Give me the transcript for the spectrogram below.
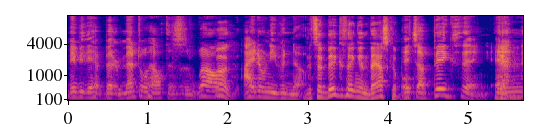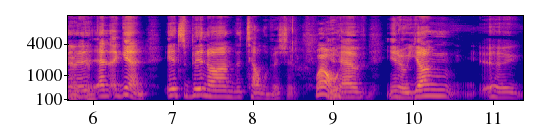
Maybe they have better mental health as well. Well, I don't even know. It's a big thing in basketball. It's a big thing, Yeah, and and- and, and again, it's been on the television. Well- you have you know young. Uh,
